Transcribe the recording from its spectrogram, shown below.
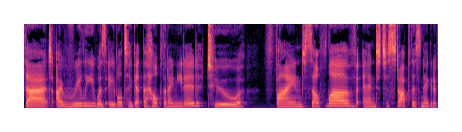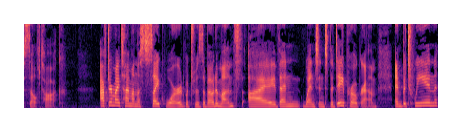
that I really was able to get the help that I needed to find self love and to stop this negative self talk. After my time on the psych ward, which was about a month, I then went into the day program. And between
